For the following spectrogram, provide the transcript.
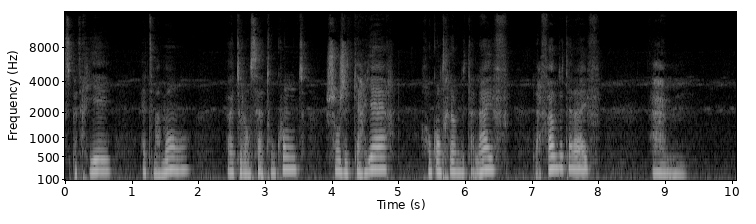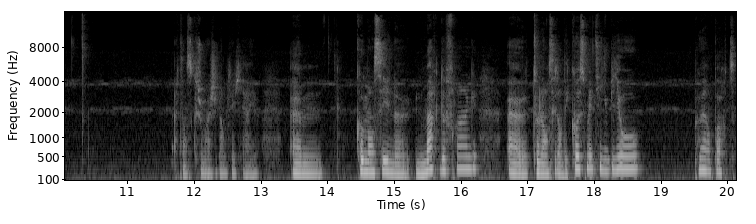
t'expatrier, être maman, euh, te lancer à ton compte, changer de carrière, rencontrer l'homme de ta life, la femme de ta life. Euh... Attends, excuse-moi, j'ai l'anglais qui arrive. Euh, commencer une, marque de fringues, euh, te lancer dans des cosmétiques bio, peu importe.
